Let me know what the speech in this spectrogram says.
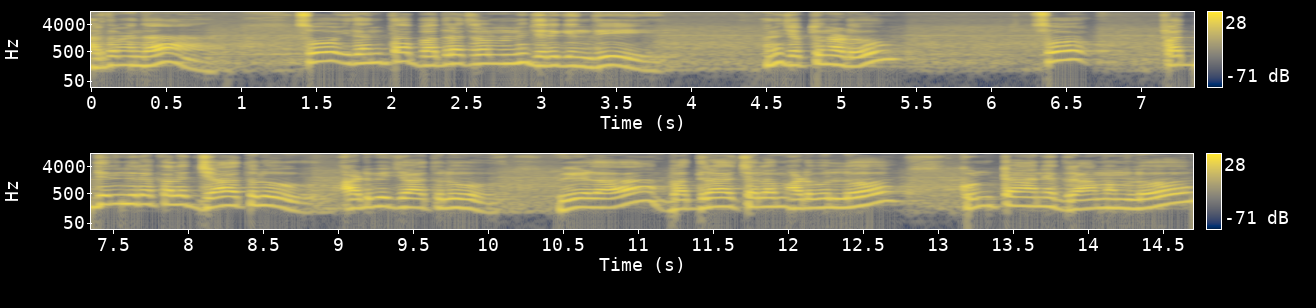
అర్థమైందా? సో ఇదంతా భద్రాచలం నుండి జరిగింది అని చెప్తున్నాడు. సో పద్దెనిమిది రకాల జాతులు అడవి జాతులు. వీళ్ళ భద్రాచలం అడవుల్లో కుంట అనే గ్రామంలో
